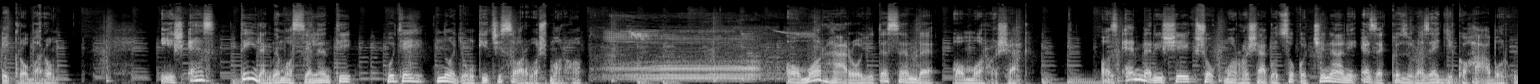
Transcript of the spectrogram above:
mikrobarom. És ez tényleg nem azt jelenti, hogy egy nagyon kicsi szarvasmarha. A marháról jut eszembe a marhaság. Az emberiség sok marhaságot szokott csinálni, ezek közül az egyik a háború.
